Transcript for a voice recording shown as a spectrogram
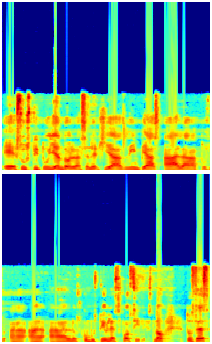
eh, sustituyendo las energías limpias a, la, pues, a, los combustibles fósiles, ¿no? Entonces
